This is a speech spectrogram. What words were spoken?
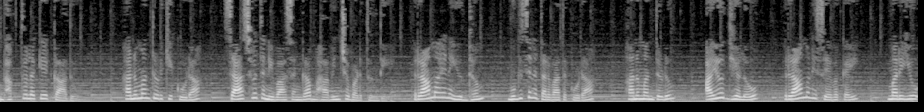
భక్తులకే కాదు. హనుమంతుడికి కూడా శాశ్వత నివాసంగా భావించబడుతుంది. రామాయణ యుద్ధం ముగిసిన తర్వాత కూడా హనుమంతుడు అయోధ్యలో రాముని సేవకై మరియు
